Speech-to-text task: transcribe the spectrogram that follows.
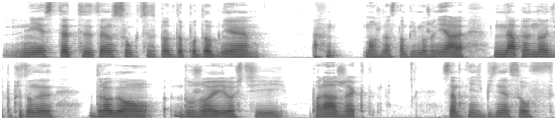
Niestety ten sukces prawdopodobnie może nastąpi, może nie, ale na pewno będzie poprzedzony drogą dużej ilości porażek, zamknięć biznesów,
